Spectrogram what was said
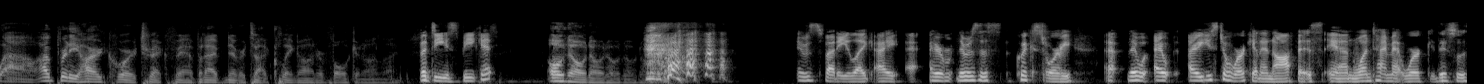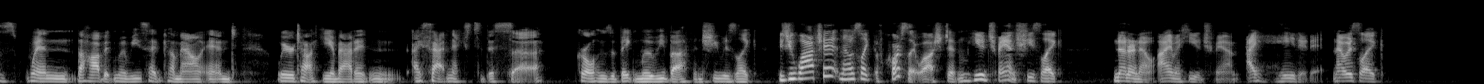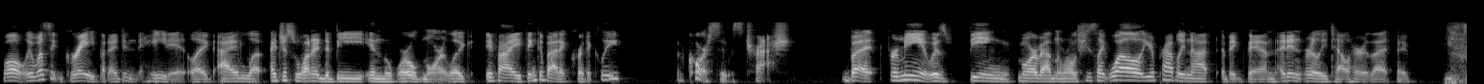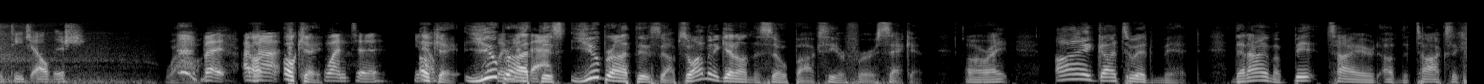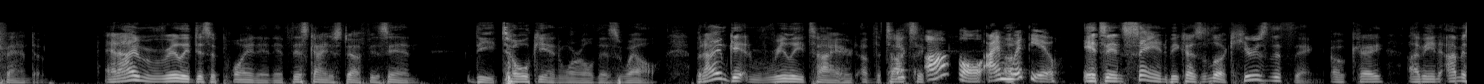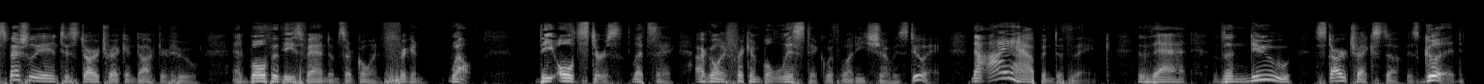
Wow, I'm pretty hardcore Trek fan, but I've never taught Klingon or Vulcan online. But do you speak it? Oh no, no, no, no, no. it was funny. Like I, I, there was this quick story. Uh, I, I used to work in an office, and one time at work, this was when the Hobbit movies had come out, and we were talking about it, and I sat next to this uh, girl who's a big movie buff, and she was like, "Did you watch it?" And I was like, "Of course I watched it. I'm a huge fan." She's like, "No, no, no, I'm a huge fan. I hated it." And I was like, well, it wasn't great, but I didn't hate it. Like I love, I just wanted to be in the world more. Like if I think about it critically, of course it was trash. But for me, it was being more about in the world. She's like, well, you're probably not a big fan. I didn't really tell her that I used to teach Elvish. Wow. But I'm uh, not okay. one to. You know, okay, you brought this. You brought this up, so I'm going to get on the soapbox here for a second. All right, I got to admit that I'm a bit tired of the toxic fandom. And I'm really disappointed if this kind of stuff is in the Tolkien world as well. But I'm getting really tired of the toxic. It's awful. I'm uh, with you. It's insane because look, here's the thing, okay? I mean, I'm especially into Star Trek and Doctor Who, and both of these fandoms are going friggin' well. The oldsters, let's say, are going frickin' ballistic with what each show is doing. Now, I happen to think that the new Star Trek stuff is good,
